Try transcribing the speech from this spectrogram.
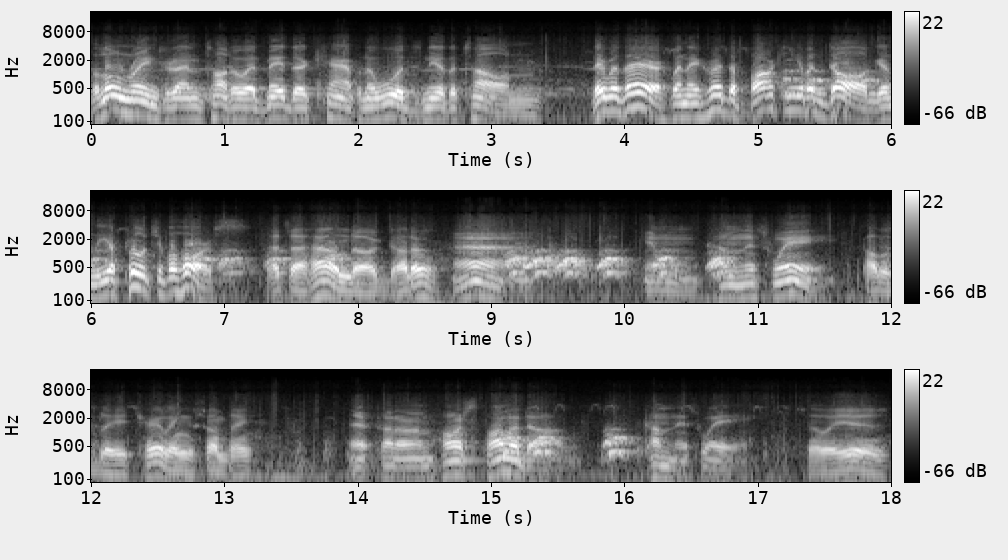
The Lone Ranger and Tonto had made their camp in the woods near the town. They were there when they heard the barking of a dog and the approach of a horse. That's a hound dog, Tonto. Ah. Him come this way. Probably trailing something. That feller on horse follow dog. Come this way. So he is.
